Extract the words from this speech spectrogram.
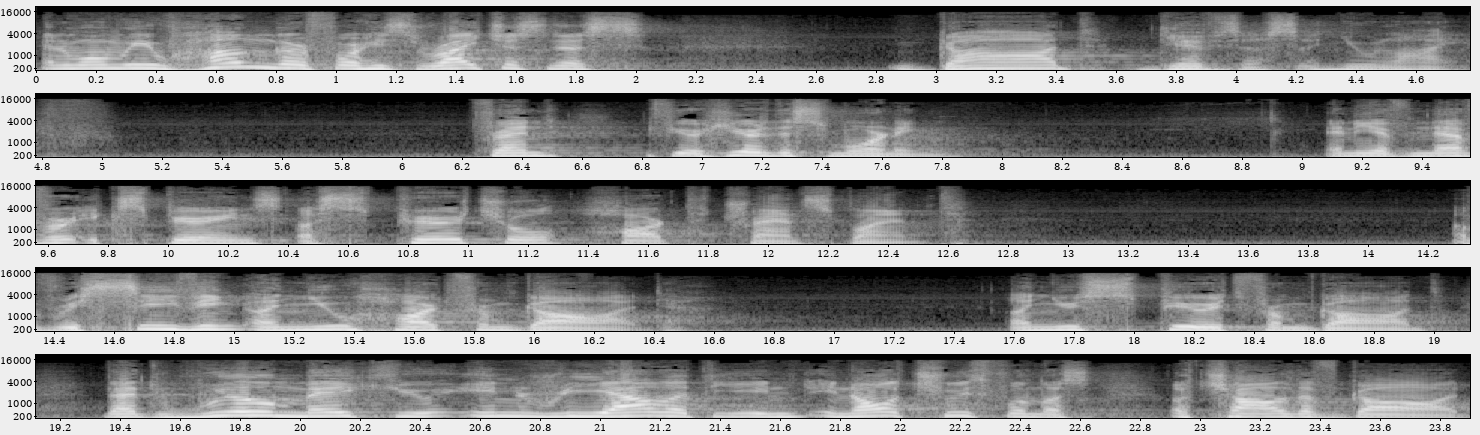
and when we hunger for His righteousness, God gives us a new life. Friend, if you're here this morning and you have never experienced a spiritual heart transplant, of receiving a new heart from God, a new spirit from God, that will make you, in reality, in, in all truthfulness, a child of God,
